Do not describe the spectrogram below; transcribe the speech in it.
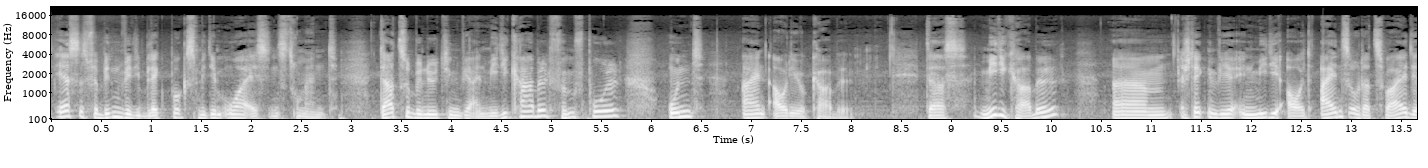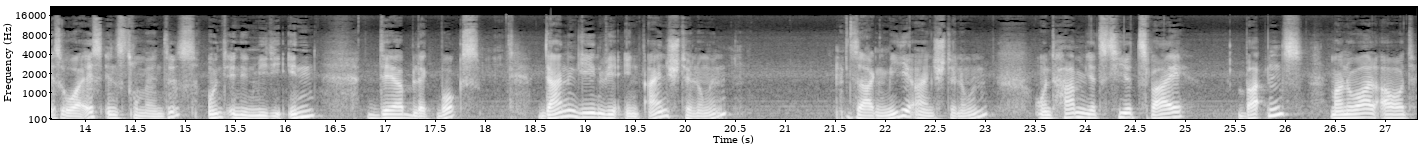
erstes verbinden wir die Blackbox mit dem OAS-Instrument. Dazu benötigen wir ein MIDI-Kabel, 5-Pol und ein Audiokabel. Das MIDI-Kabel ähm, stecken wir in MIDI-Out 1 oder 2 des OAS-Instrumentes und in den MIDI-In der Blackbox. Dann gehen wir in Einstellungen, sagen MIDI-Einstellungen und haben jetzt hier zwei Buttons, Manual Out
